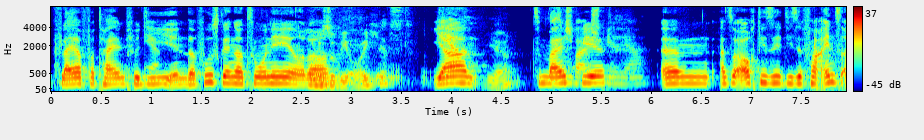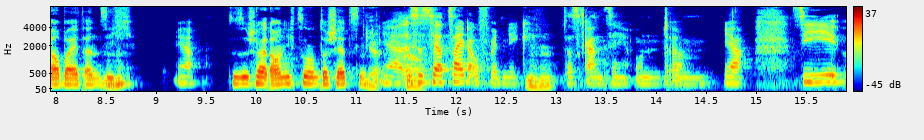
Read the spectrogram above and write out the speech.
Flyer verteilen für die in der Fußgängerzone oder, Oder so wie euch jetzt? ja, Ja. Ja. zum Beispiel, Beispiel, ja. ähm, also auch diese, diese Vereinsarbeit an sich. Ja, Das ist halt auch nicht zu unterschätzen. Ja, ja, es ist sehr zeitaufwendig, das Ganze. Und ähm, ja, sie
